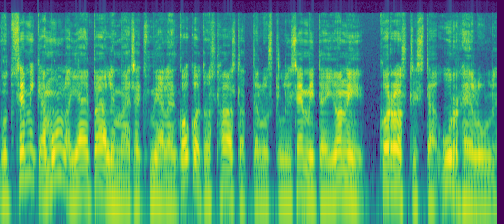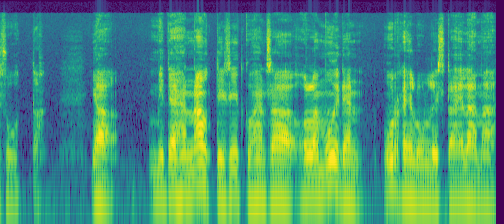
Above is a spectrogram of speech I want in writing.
Mutta se, mikä mulla jäi päällimmäiseksi mieleen koko tuosta haastattelusta, oli se, miten Joni korosti sitä urheilullisuutta. Ja miten hän nauttii siitä, kun hän saa olla muiden urheilullista elämää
